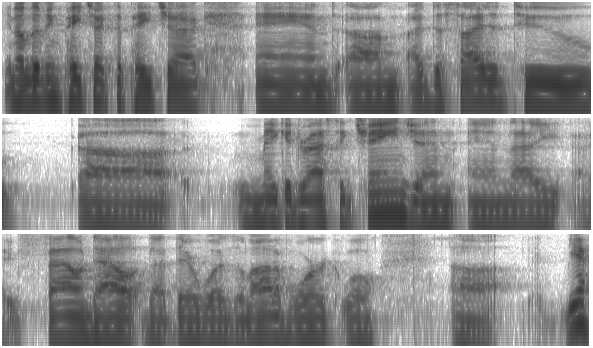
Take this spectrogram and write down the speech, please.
you know, living paycheck to paycheck, and um, I decided to uh, make a drastic change, and and I I found out that there was a lot of work. Well. Uh, yeah,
